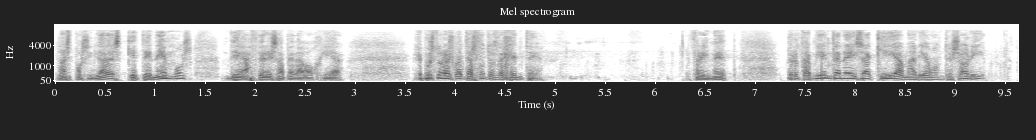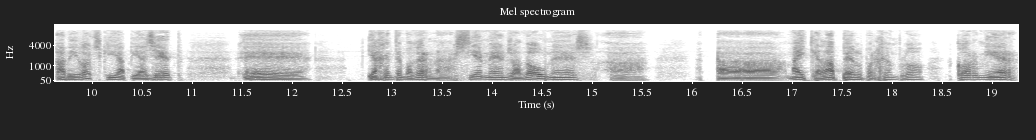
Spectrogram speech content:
las posibilidades que tenemos de hacer esa pedagogía. He puesto unas cuantas fotos de gente. Freinet. Pero también tenéis aquí a María Montessori, a Vygotsky, a Piaget, eh, y a gente moderna, a Siemens, a Downes, a, Michael Apple, por ejemplo, Cormier,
